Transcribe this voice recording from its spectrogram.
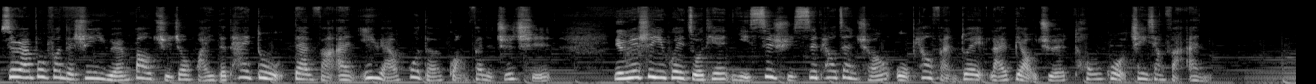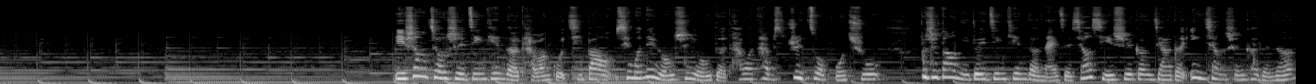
虽然部分的市议员抱持着怀疑的态度，但法案依然获得广泛的支持。纽约市议会昨天以四十四票赞成、五票反对来表决通过这项法案。以上就是今天的台湾国际报新闻内容，是由的台湾 Times 制作播出。不知道你对今天的哪则消息是更加的印象深刻的呢？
